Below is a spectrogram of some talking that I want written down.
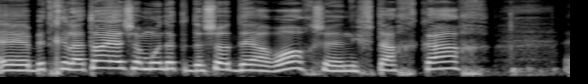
בתחילתו יש עמוד הקדשות די ארוך, שנפתח כך: uh,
